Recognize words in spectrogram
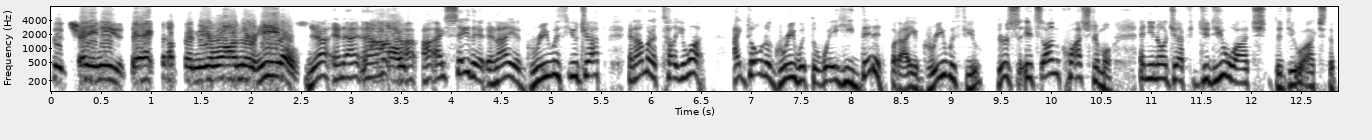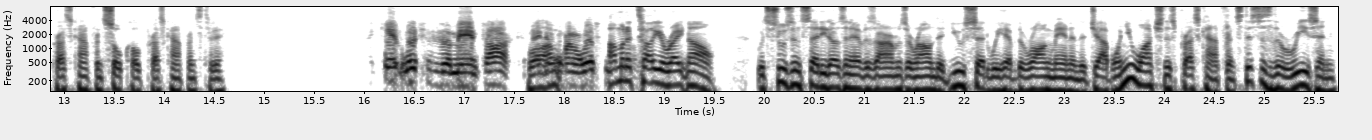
the Chinese backed up and they were on their heels. Yeah, and, I, and I, I say that, and I agree with you, Jeff. And I'm going to tell you what I don't agree with the way he did it, but I agree with you. There's it's unquestionable. And you know, Jeff, did you watch did you watch the press conference, so called press conference today? I can't listen to the man talk. Well, I don't I'm, want to listen. I'm going to tell you right now. What Susan said he doesn't have his arms around it. You said we have the wrong man in the job. When you watch this press conference, this is the reason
